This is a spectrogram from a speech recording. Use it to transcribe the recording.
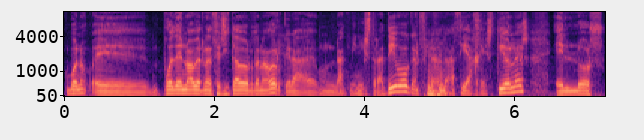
bueno puede no haber necesitado ordenador que era un administrativo que al final hacía gestiones en los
